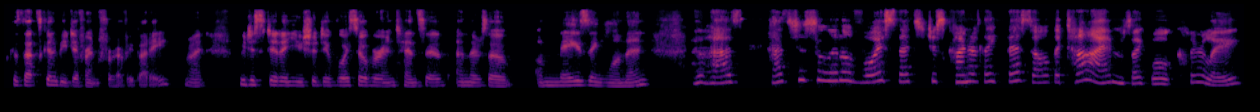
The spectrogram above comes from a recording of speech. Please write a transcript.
Because that's going to be different for everybody right? We just did a you should do voiceover intensive and there's a amazing woman who has has just a little voice that's just kind of like this all the time. It's like well clearly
